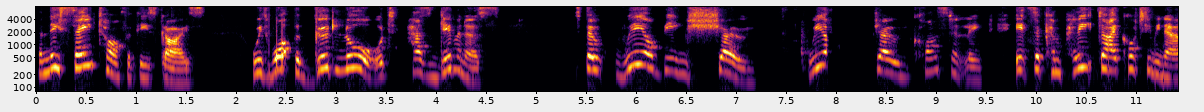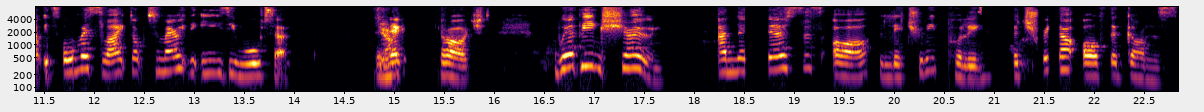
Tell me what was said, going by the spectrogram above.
And they saved half of these guys with what the good Lord has given us. So we are being shown, we are shown constantly. It's a complete dichotomy now. It's almost like Dr. Merrick, the easy water, the yeah. negative charged. We're being shown, and the nurses are literally pulling the trigger of the guns,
